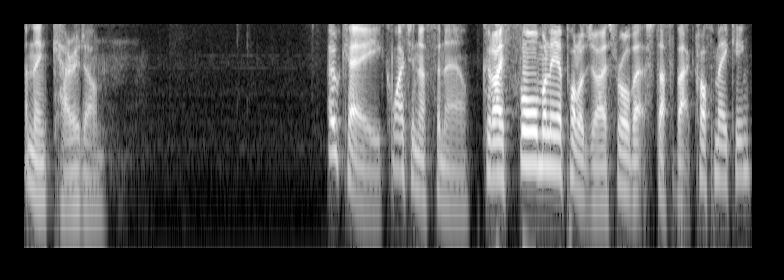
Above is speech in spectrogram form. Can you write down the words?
and then carried on. OK, quite enough for now. Could I formally apologise for all that stuff about cloth making?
